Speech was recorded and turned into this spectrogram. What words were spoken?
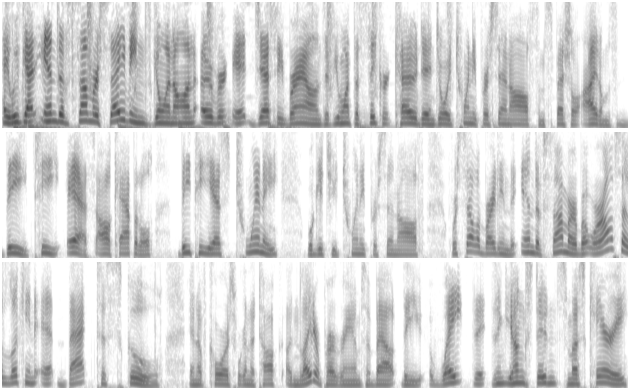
Hey, we've got end of summer savings going on over at Jesse Brown's. If you want the secret code to enjoy 20% off some special items, BTS, all capital, BTS 20 will get you 20% off we're celebrating the end of summer, but we're also looking at back to school. And of course, we're going to talk in later programs about the weight that young students must carry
